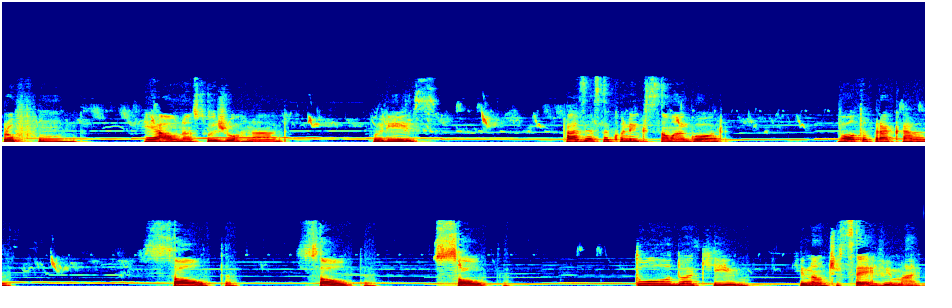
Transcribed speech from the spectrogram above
profundo, real na sua jornada. Por isso, faz essa conexão agora, volta para casa, solta, solta, solta tudo aquilo que não te serve mais.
